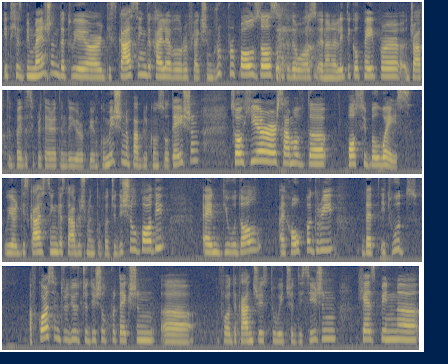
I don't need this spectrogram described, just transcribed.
it has been mentioned that we are discussing the high level reflection group proposals. there was an analytical paper drafted by the Secretariat and the European Commission, a public consultation. So, here are some of the possible ways. We are discussing establishment of a judicial body, and you would all, I hope, agree that it would, of course, introduce judicial protection uh, for the countries to which a decision has been uh,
